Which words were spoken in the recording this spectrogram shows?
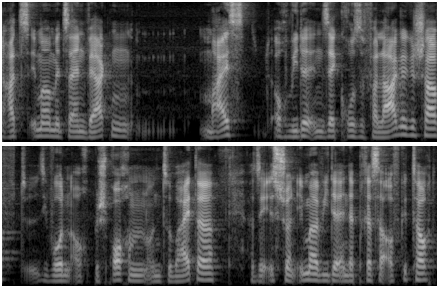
hat es immer mit seinen Werken meist auch wieder in sehr große Verlage geschafft. Sie wurden auch besprochen und so weiter. Also er ist schon immer wieder in der Presse aufgetaucht.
